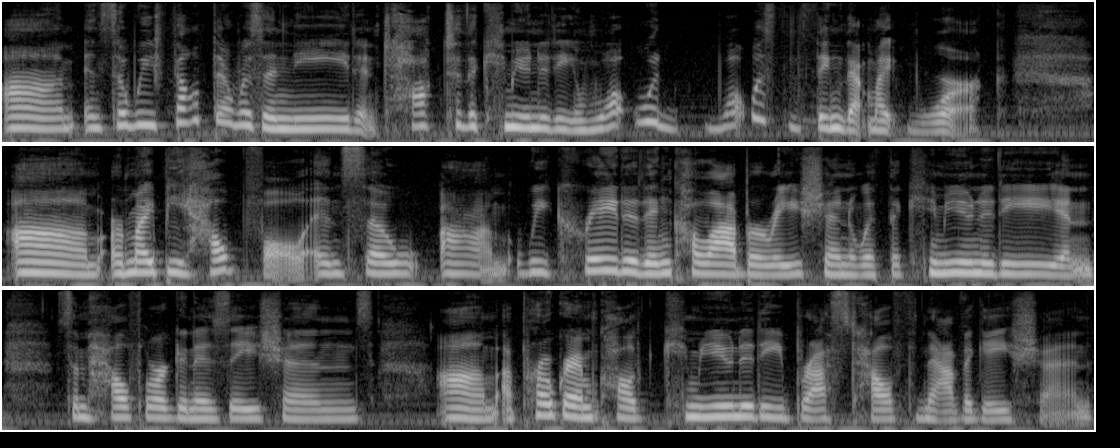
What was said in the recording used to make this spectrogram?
Um, and so we felt there was a need and talked to the community and what would what was the thing that might work um, or might be helpful. And so um, we created, in collaboration with the community and some health organizations, um, a program called Community Breast Health Navigation.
